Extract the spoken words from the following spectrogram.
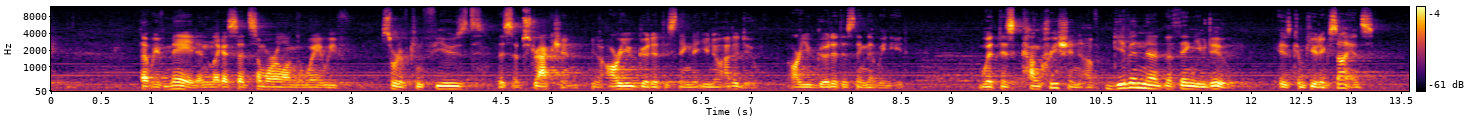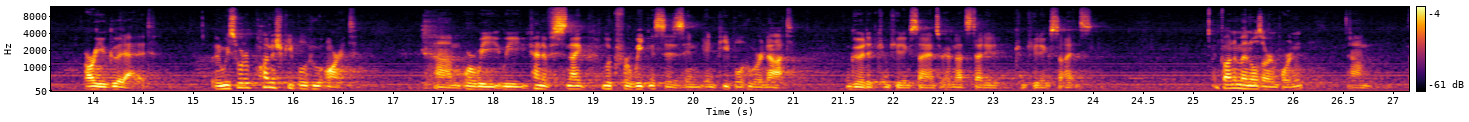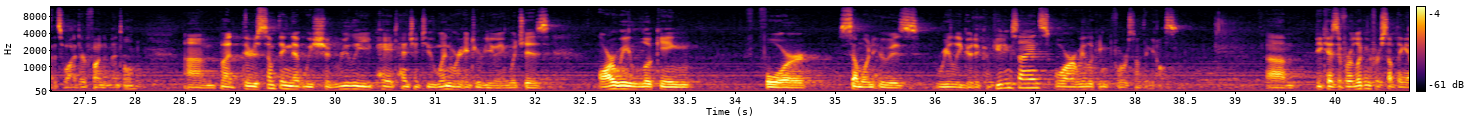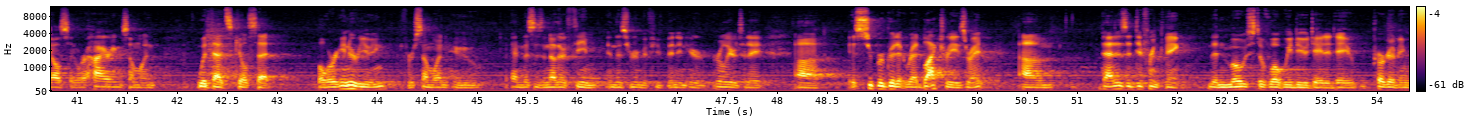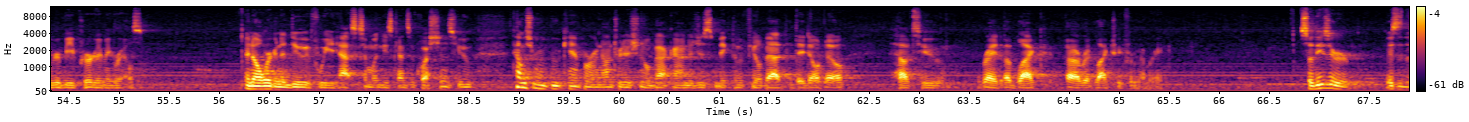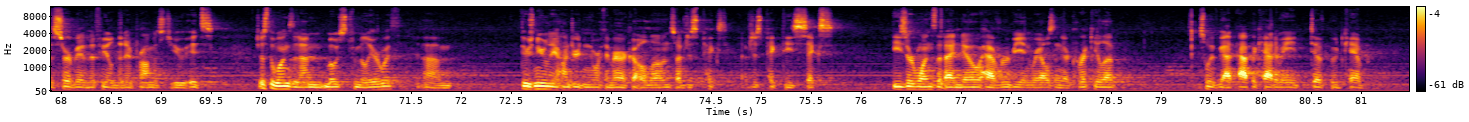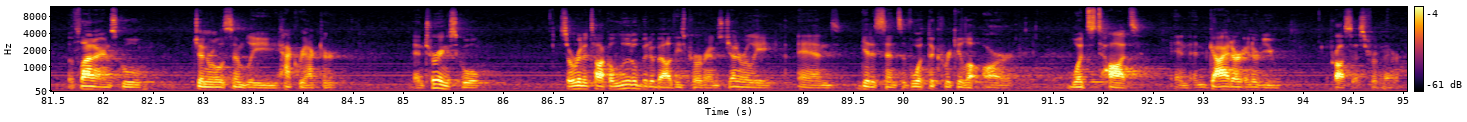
that we've made. And like I said, somewhere along the way, we've sort of confused this abstraction. You know, are you good at this thing that you know how to do? Are you good at this thing that we need? With this concretion of, given that the thing you do is computing science, are you good at it? And we sort of punish people who aren't. Um, or we, we kind of snipe, look for weaknesses in, in people who are not good at computing science or have not studied computing science. And fundamentals are important. Um, that's why they're fundamental. Um, but there's something that we should really pay attention to when we're interviewing, which is, are we looking for someone who is really good at computing science, or are we looking for something else? Um, because if we're looking for something else and we're hiring someone with that skill set, but we're interviewing for someone who, and this is another theme in this room if you've been in here earlier today, uh, is super good at red black trees, right? Um, that is a different thing than most of what we do day to day programming Ruby, programming Rails. And all we're going to do if we ask someone these kinds of questions who comes from a boot camp or a non-traditional background to just make them feel bad that they don't know how to write a black, uh, red black tree from memory. So these are, this is the survey of the field that I promised you. It's just the ones that I'm most familiar with. Um, there's nearly 100 in North America alone, so I've just picked, I've just picked these six. These are ones that I know have Ruby and Rails in their curricula. So we've got App Academy, Dev Bootcamp, the Flatiron School, General Assembly, Hack Reactor, and Turing School. So we're going to talk a little bit about these programs generally and get a sense of what the curricula are, what's taught, and, and guide our interview process from there.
